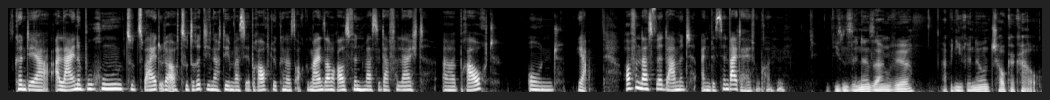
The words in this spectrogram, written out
Das könnt ihr alleine buchen, zu zweit oder auch zu dritt, je nachdem, was ihr braucht. Wir können das auch gemeinsam rausfinden, was ihr da vielleicht äh, braucht. Und ja, hoffen, dass wir damit ein bisschen weiterhelfen konnten. In diesem Sinne sagen wir ab in die Rinne und ciao Kakao.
